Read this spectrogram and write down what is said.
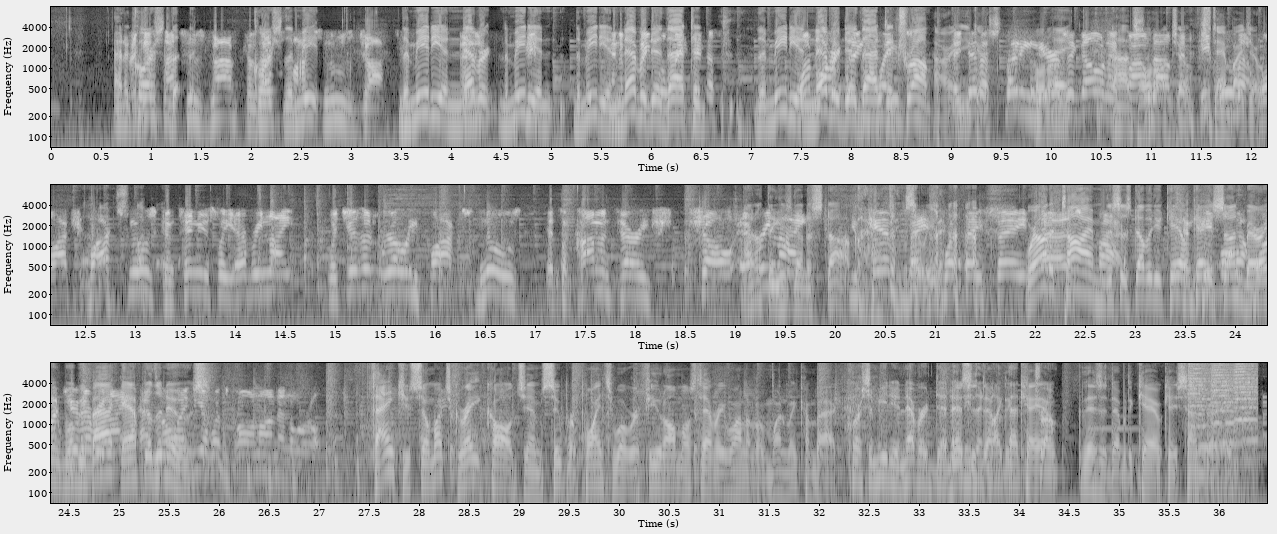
And of I course, that's the, his job. 'cause of course, that's the Fox me- job. the media never, And the media, the media never did that to, think that the media never did thing, that to. Trump. All right, They you did a study hold years on. ago, and they Uh, found hold on, out Joe. that Stand people by, that Joe. watch Fox News continuously every night, which isn't really Fox News, it's a commentary sh- show every I don't think night. he's going to stop. You can't think so base either. what they say. We're out of as time. This is WKOK And people that Sunbury. We'll be back after the no news. idea what's going on in the world. Thank you so much. Great call, Jim. Super points. We'll refute almost every one of them when we come back. Of course, the media never did This is anything like that to Trump. This is WKOK Sunbury.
